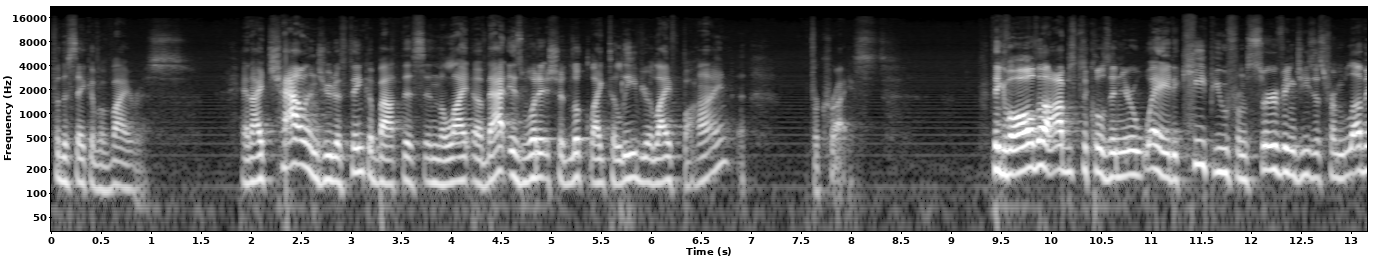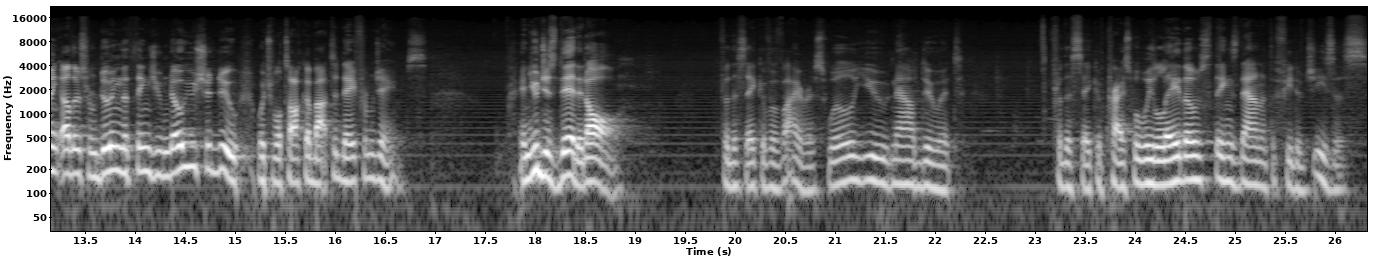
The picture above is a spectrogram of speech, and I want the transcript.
for the sake of a virus. And I challenge you to think about this in the light of that is what it should look like to leave your life behind for Christ. Think of all the obstacles in your way to keep you from serving Jesus, from loving others, from doing the things you know you should do, which we'll talk about today from James. And you just did it all for the sake of a virus. Will you now do it for the sake of Christ? Will we lay those things down at the feet of Jesus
